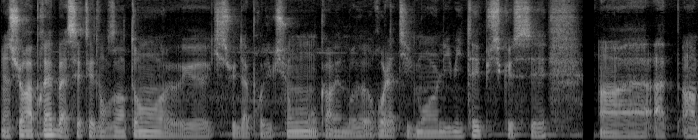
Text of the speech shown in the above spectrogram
Bien sûr, après, bah, c'était dans un temps qui suit de la production quand même relativement limité puisque c'est un,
